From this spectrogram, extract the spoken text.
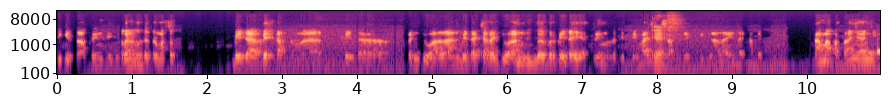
digital printing itu kan udah termasuk beda base customer, beda penjualan, beda cara jualan juga berbeda ya. Terima lebih terima Yes. jasa printing dan lain-lain. Sama pertanyaannya,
